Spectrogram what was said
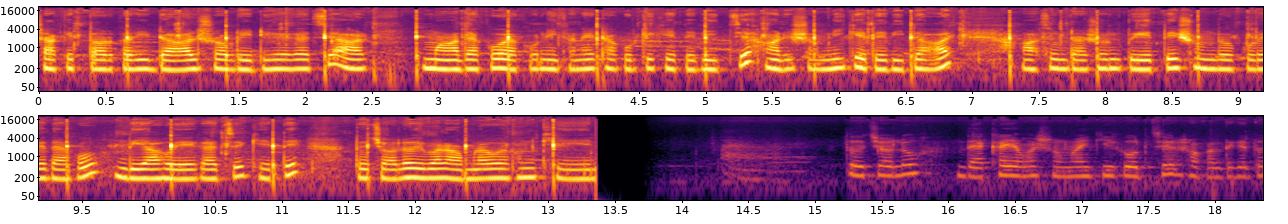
শাকের তরকারি, ডাল সব রেডি হয়ে গেছে। আর মা দেখো এখন এখানে ঠাকুরকে খেতে দিচ্ছে। হাঁড়ির সামনেই খেতে দিতে হয়। আসন টাসন পেতে সুন্দর করে দেখো দেয়া হয়ে গেছে খেতে। তো চলো এবার আমরাও এখন খেয়ে তো চলো দেখাই আমার সময় কি করছে। সকাল থেকে তো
